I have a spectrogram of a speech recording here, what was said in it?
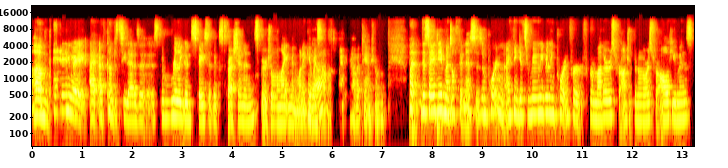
Um, anyway, I, have come to see that as a, as a, really good space of expression and spiritual enlightenment when I give yeah. myself time to have a tantrum. But this idea of mental fitness is important. I think it's really, really important for, for mothers, for entrepreneurs, for all humans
